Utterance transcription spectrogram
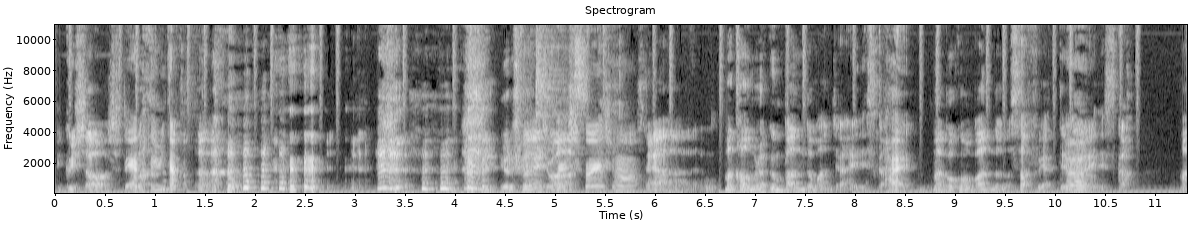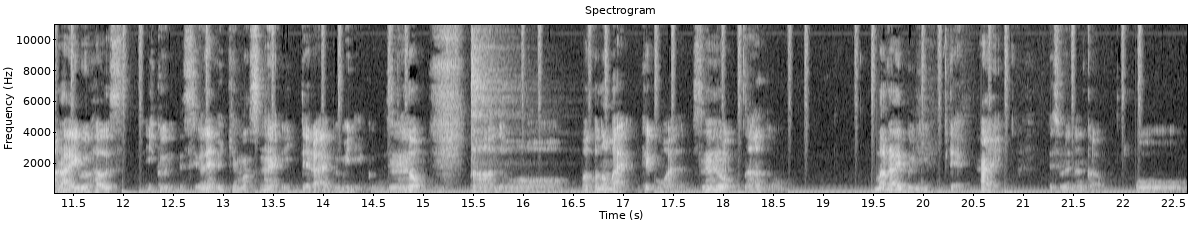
びっくりした。ちょっとやってみたかった。よ よろしくお願いします。ろしくお願いします。いやーまあ、川村くんバンドマンじゃないですか。はい。まあ、僕もバンドのスタッフやってるじゃないですか。まあ、ライブハウス行くんですよね。いきますね、ね。行ってライブ見に行くんですけど、あのーまあ、この前、結構前なんですけど、あの、まあ、ライブに行って、はい。で、それなんか、こ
